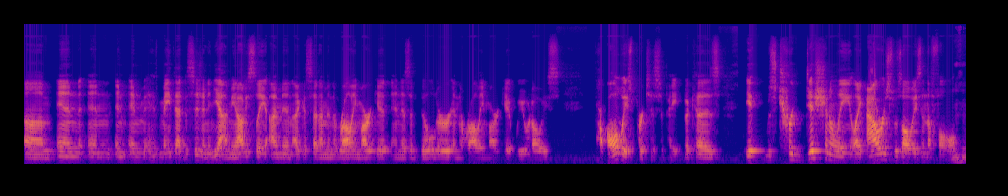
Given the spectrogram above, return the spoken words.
Um, and, and and and have made that decision. And yeah, I mean, obviously, I'm in, like I said, I'm in the Raleigh market, and as a builder in the Raleigh market, we would always always participate because it was traditionally like ours was always in the fall, mm-hmm.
